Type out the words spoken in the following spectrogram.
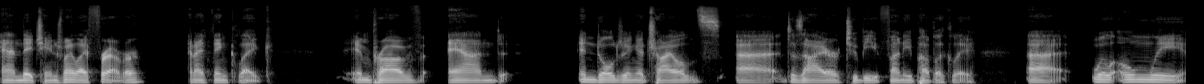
and they changed my life forever. And I think like improv and indulging a child's uh, desire to be funny publicly uh, will only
